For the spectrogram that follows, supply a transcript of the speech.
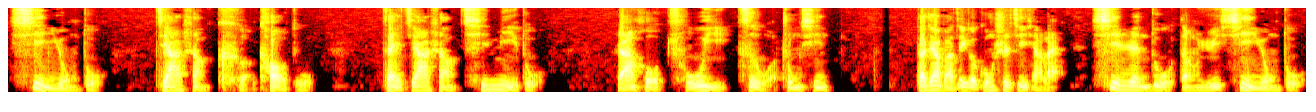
信用度。加上可靠度，再加上亲密度，然后除以自我中心。大家把这个公式记下来：信任度等于信用度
